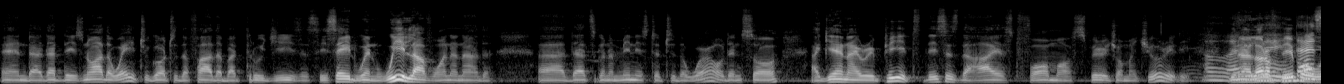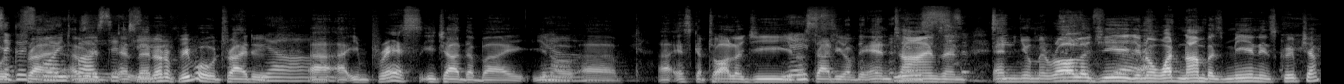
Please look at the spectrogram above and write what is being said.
And uh, that there is no other way to go to the Father but through Jesus. He said, when we love one another, uh, that's going to minister to the world. And so, again, I repeat, this is the highest form of spiritual maturity. Oh, you know, a lot of people That's would try. point, I mean, Pastor a, T. a lot of people would try to Yeah. uh, uh, impress each other by, you know. Uh, uh, eschatology, you know, study of the end Yes. times, and and numerology, you know, what numbers mean in Scripture.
